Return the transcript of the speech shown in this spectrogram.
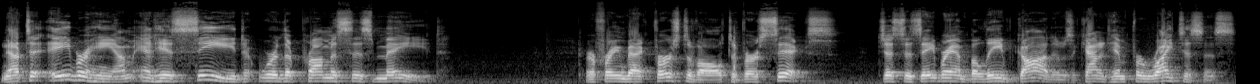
Now to Abraham and his seed were the promises made. Referring back first of all to verse 6. Just as Abraham believed God and was accounted him for righteousness,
